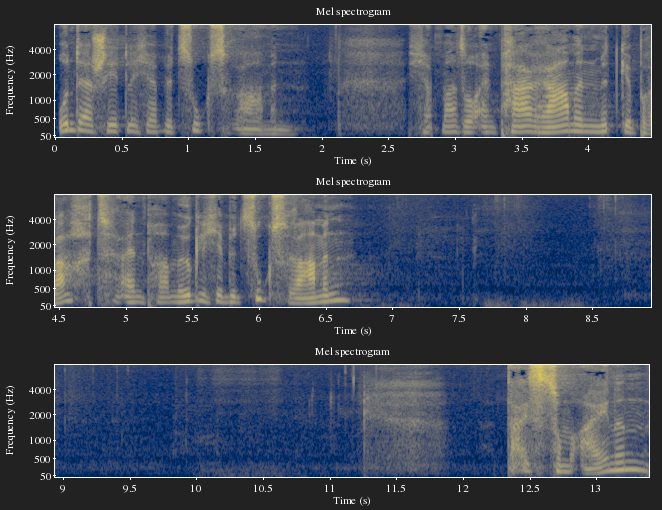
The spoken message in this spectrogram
unterschiedlicher Bezugsrahmen. Ich habe mal so ein paar Rahmen mitgebracht, ein paar mögliche Bezugsrahmen. Da ist zum einen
